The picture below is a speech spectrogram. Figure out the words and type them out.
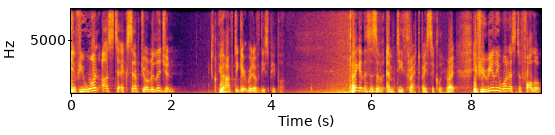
if you want us to accept your religion, you have to get rid of these people. Again, this is an empty threat, basically, right? If you really want us to follow,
